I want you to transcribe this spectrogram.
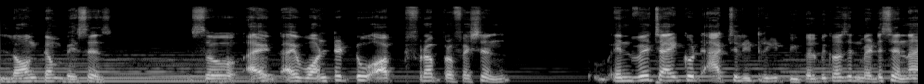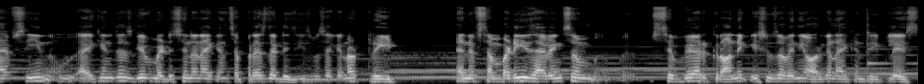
long term basis so i i wanted to opt for a profession in which i could actually treat people because in medicine i have seen i can just give medicine and i can suppress the disease but i cannot treat. And if somebody is having some severe chronic issues of any organ i can replace.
